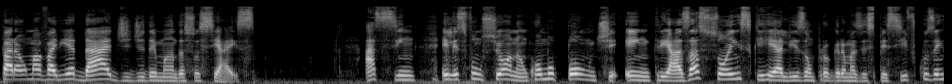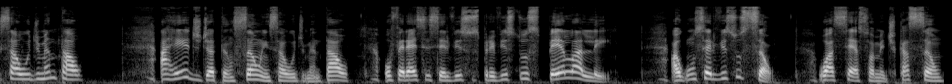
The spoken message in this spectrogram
para uma variedade de demandas sociais. Assim, eles funcionam como ponte entre as ações que realizam programas específicos em saúde mental. A rede de atenção em saúde mental oferece serviços previstos pela lei. Alguns serviços são o acesso à medicação,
